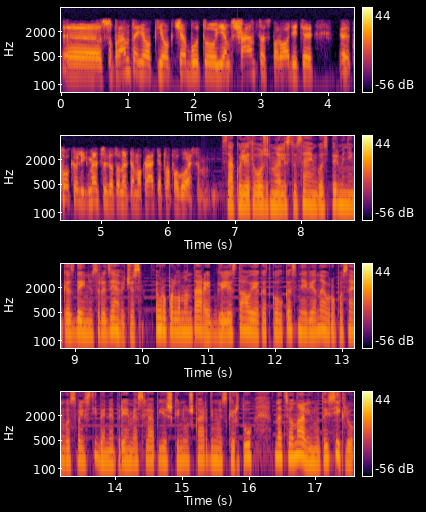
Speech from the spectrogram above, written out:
e, supranta, jog, jog čia būtų jiems šansas parodyti kokio lygmens vis dėlto mes demokratiją propaguosim. Sako Lietuvos žurnalistų sąjungos pirmininkas Dainius Radzevičius. Europarlamentarai apgailėstauja, kad kol kas ne viena ES valstybė neprieėmė slep ieškinių užkardimui skirtų nacionalinių taisyklių,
